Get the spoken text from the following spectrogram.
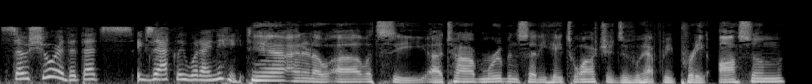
so sure that that's exactly what I need. Yeah, I don't know. Uh, let's see. Uh, Tom Rubin said he hates watches who have to be pretty awesome.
